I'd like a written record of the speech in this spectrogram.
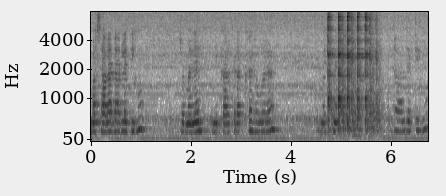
मसाला डाल लेती हूँ जो मैंने निकाल के रखे हुए हैं। मैं इसमें डाल देती हूँ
